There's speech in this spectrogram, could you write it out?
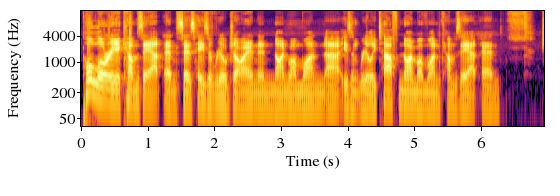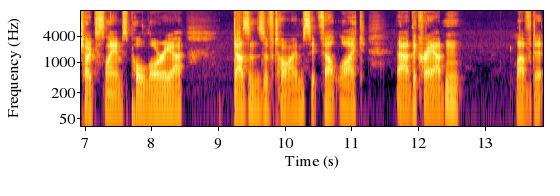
Paul Lauria comes out and says he's a real giant and 911 uh, isn't really tough. 911 comes out and choke slams Paul Lauria dozens of times. It felt like uh, the crowd Mm. loved it.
